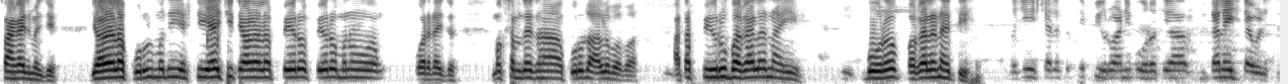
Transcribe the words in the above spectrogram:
सांगायचं म्हणजे ज्या वेळेला कुरुलमध्ये एस टी यायची त्यावेळेला पेरो पेरो म्हणून ओरडायचं. मग समजायचं हा कुरुल आलो बाबा. आता पेरू बघायला नाही बोरं बघायला नाही ती. म्हणजे ते पिरू आणि पोरं त्या विकायला यायची त्यावेळेस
